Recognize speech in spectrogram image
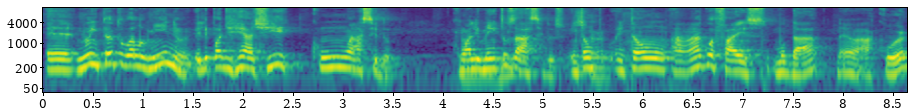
É, no entanto, o alumínio ele pode reagir com ácido, com alimentos ácidos. Então, Uhum. Certo. então a água faz mudar né, a cor,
